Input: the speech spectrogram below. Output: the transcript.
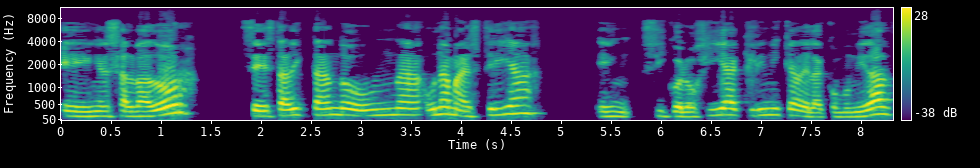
en El Salvador se está dictando una, una maestría en psicología clínica de la comunidad,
